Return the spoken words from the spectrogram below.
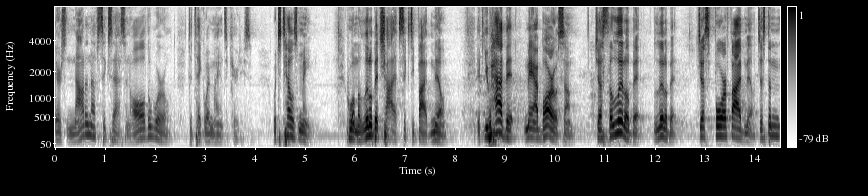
There's not enough success in all the world to take away my insecurities. Which tells me, who I'm a little bit shy of 65 mil, if you have it, may I borrow some? Just a little bit, a little bit. Just four or five mil, just a,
